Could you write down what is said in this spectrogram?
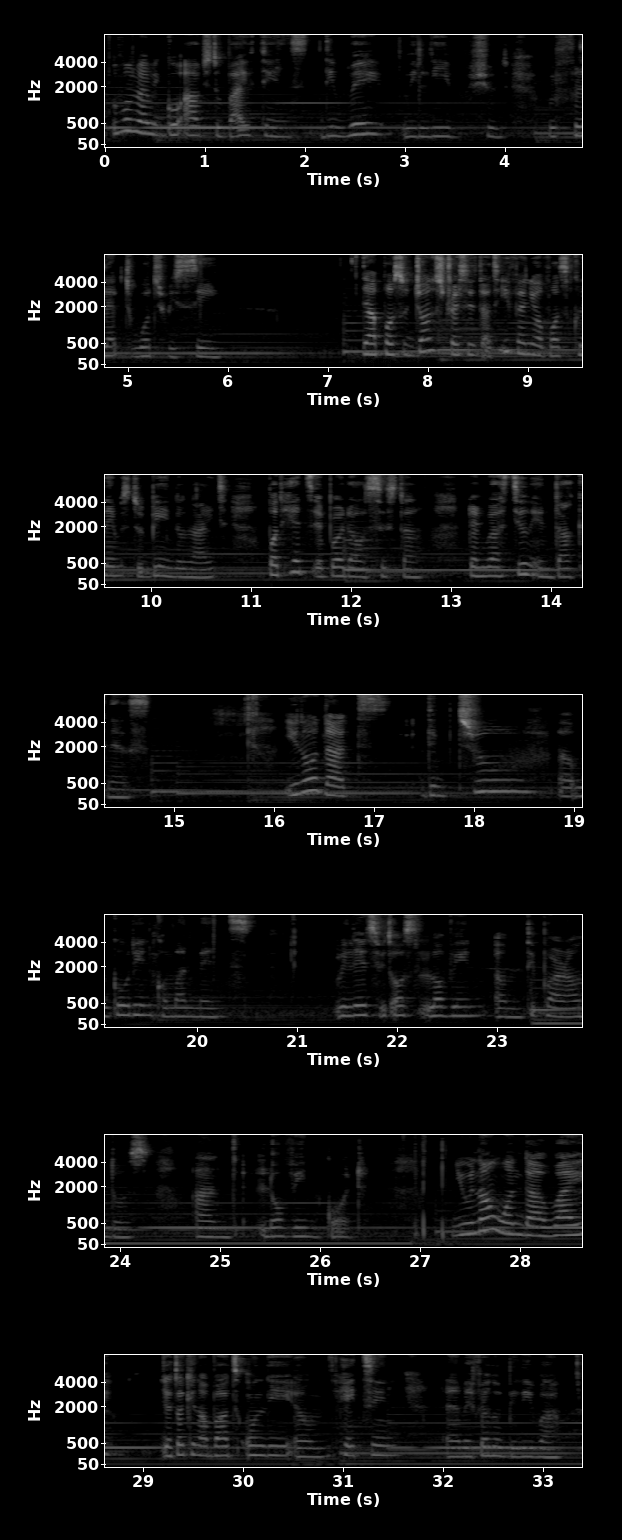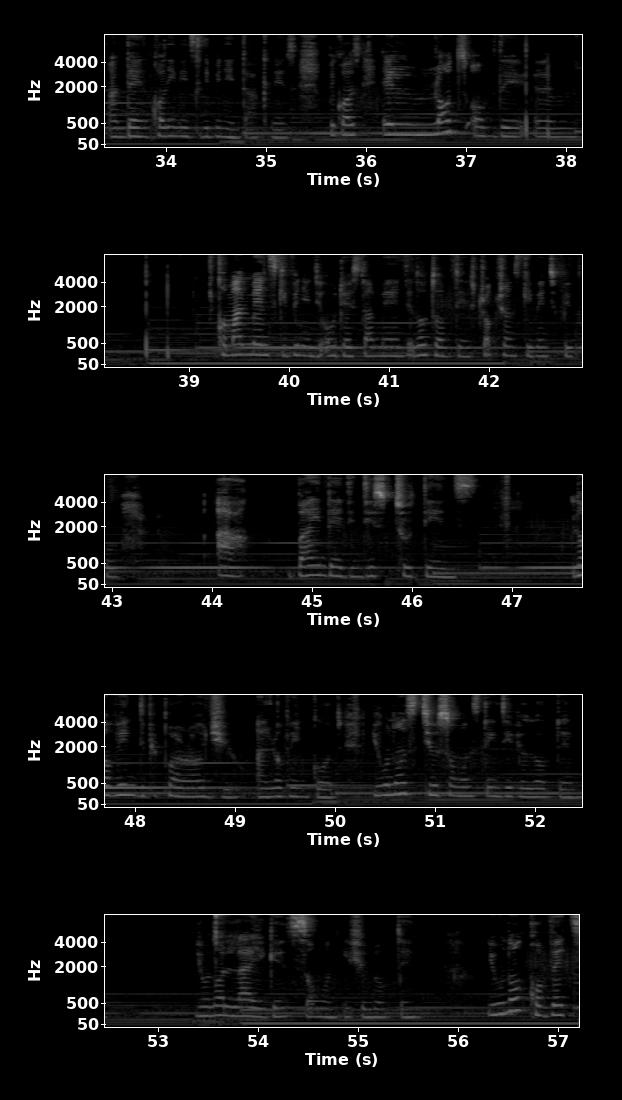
even when we go out to buy things, the way we live should reflect what we say. The Apostle John stresses that if any of us claims to be in the light but hates a brother or sister, then we are still in darkness. You know that the two um, golden commandments relates with us loving um, people around us and loving God. You now wonder why you're talking about only um, hating um, a fellow believer and then calling it living in darkness. Because a lot of the um, commandments given in the old testament a lot of the instructions given to people are binded in these two things loving the people around you and loving god. You will not steal someone's things if you love them. You will not lie against someone if you love them. You will not covet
